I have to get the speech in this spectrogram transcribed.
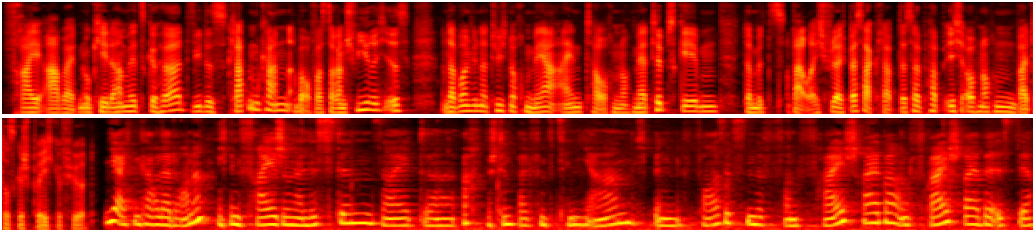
Frei arbeiten. Okay, da haben wir jetzt gehört, wie das klappen kann, aber auch was daran schwierig ist. Und da wollen wir natürlich noch mehr eintauchen, noch mehr Tipps geben, damit es bei euch vielleicht besser klappt. Deshalb habe ich auch noch ein weiteres Gespräch geführt. Ja, ich bin Carola Dorner. Ich bin freie Journalistin seit, äh, ach, bestimmt bald 15 Jahren. Ich bin Vorsitzende von Freischreiber und Freischreiber ist der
